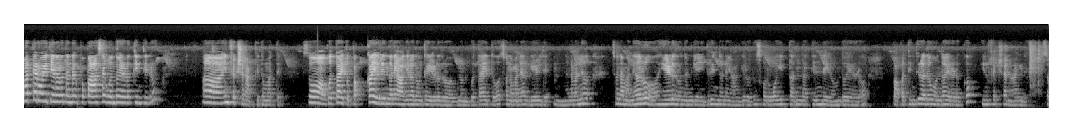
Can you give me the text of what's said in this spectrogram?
ಮತ್ತೆ ರೋಹಿತ್ ಏನಾದ್ರು ತಂದಾಗ ಪಾಪ ಆಸೆಗೆ ಒಂದೋ ಎರಡೋ ತಿಂತಿದ್ರು ಇನ್ಫೆಕ್ಷನ್ ಆಗ್ತಿತ್ತು ಮತ್ತೆ. ಸೊ ಗೊತ್ತಾಯಿತು. ಪಕ್ಕ ಇದರಿಂದನೇ ಆಗಿರೋದು ಅಂತ ಹೇಳಿದ್ರು ಅವರು. ನನಗೆ ಗೊತ್ತಾಯಿತು. ಸೊ ನಮ್ಮ ಮನೆಯವ್ರಿಗೆ ಹೇಳಿದೆ. ನಮ್ಮ ಮನೆಯವ್ರು ಸೊ ನಮ್ಮ ಮನೆಯವರು ಹೇಳಿದ್ರು ನನಗೆ ಇದರಿಂದನೇ ಆಗಿರೋದು. ಸೊ ರೋಹಿತ್ ತಂದ ತಿಂದೆ ಒಂದೋ ಎರಡೋ. ಪಾಪ ತಿಂತಿರೋದು ಒಂದೋ ಎರಡಕ್ಕೂ ಇನ್ಫೆಕ್ಷನ್ ಆಗಿದೆ. ಸೊ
